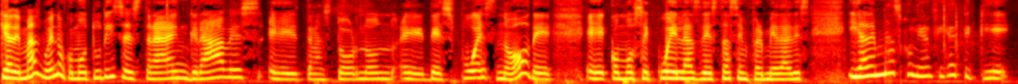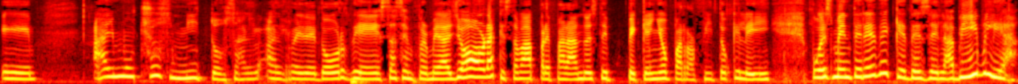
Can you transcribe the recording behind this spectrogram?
Que además, bueno, como tú dices, traen graves eh, trastornos eh, después, ¿no? De eh, como secuelas de estas enfermedades. Y además, Julián, fíjate que hay muchos mitos alrededor de estas enfermedades. Yo ahora que estaba preparando este pequeño parrafito que leí, pues me enteré de que desde la Biblia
